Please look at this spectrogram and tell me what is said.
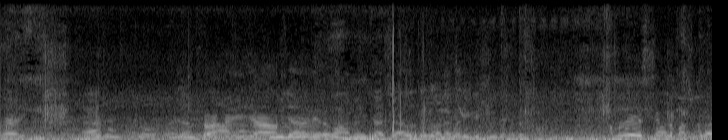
ঠাই হ্যাঁ তুমি জানেন এরকম আমি চাচা ওদের অনেকবারই গেছি আমরা এসছি আমরা পাঁচকুড়া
